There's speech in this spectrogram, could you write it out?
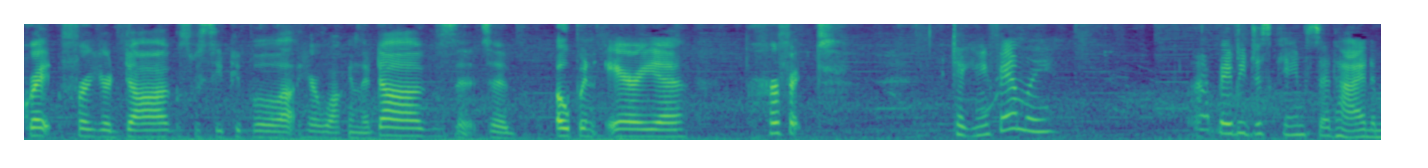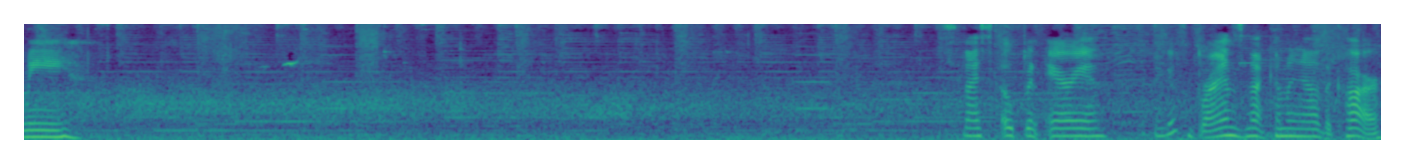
great for your dogs. We see people out here walking their dogs. It's an open area. Perfect. Taking your family. Our baby just came, said hi to me. Nice open area. I guess Brian's not coming out of the car.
